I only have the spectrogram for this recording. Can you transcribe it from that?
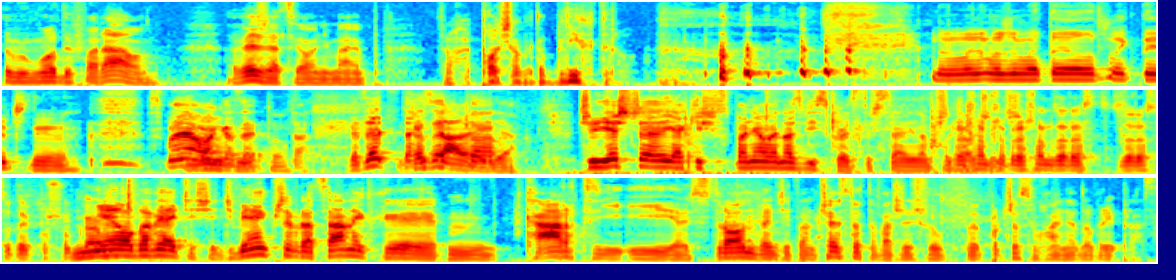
to był młody faraon. A wiesz, jacy oni mają trochę pociąg do blichtru. No może Mateo faktycznie. Wspaniała Lubię gazeta. to. Gazeta, Gazeta- Italia. Czy jeszcze jakieś wspaniałe nazwisko jesteś w stanie nam przytoczyć? Przepraszam, przepraszam, zaraz, zaraz tutaj poszukam. Nie obawiajcie się, dźwięk przewracanych y, kart i, i stron będzie wam często towarzyszył podczas słuchania dobrej prasy.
